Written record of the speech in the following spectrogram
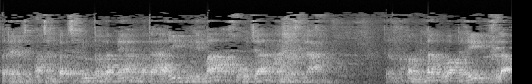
pada hari Jumat sampai sebelum tenggelamnya matahari minimal khurujan anil khilaf dan maka minimal keluar dari khilaf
